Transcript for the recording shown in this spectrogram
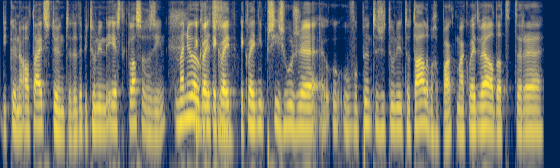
die kunnen altijd stunten. Dat heb je toen in de eerste klasse gezien. Maar nu ook Ik weet, ik, weet, ik weet niet precies hoe ze, hoe- hoeveel punten ze toen in totaal hebben gepakt. Maar ik weet wel dat het er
